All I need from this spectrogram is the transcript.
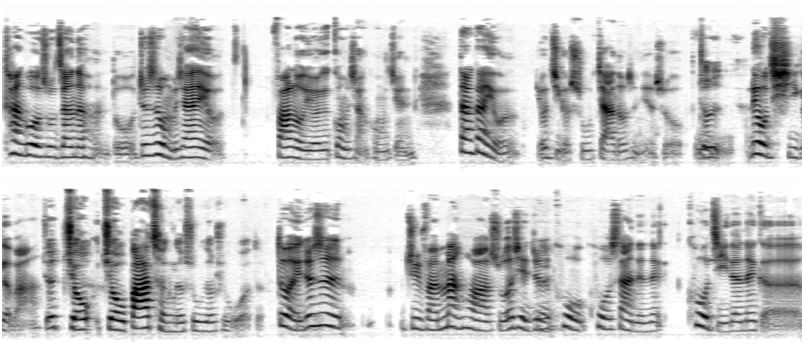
看过的书真的很多，就是我们现在有 follow 有一个共享空间，大概有有几个书架都是你的书，就是六七个吧。就九九八成的书都是我的。对，就是举凡漫画书，而且就是扩扩散的那扩及的那个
